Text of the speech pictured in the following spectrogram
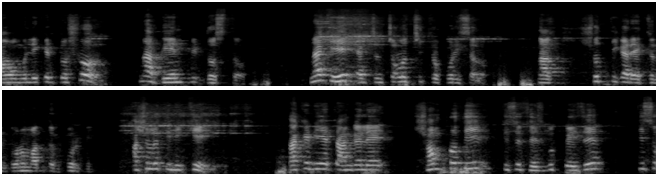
আওয়ামী লীগের দোসর না বিএনপির দোস্ত? নাকি একজন চলচ্চিত্র পরিচালক? না সত্যিকার একজন গণমাধ্যম কর্মী। আসলে তিনি কে? তাকে নিয়ে টাঙ্গাইলে সম্প্রতি কিছু ফেসবুক পেজে কিছু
